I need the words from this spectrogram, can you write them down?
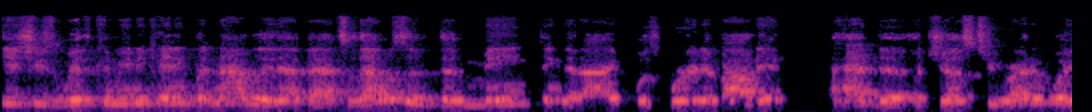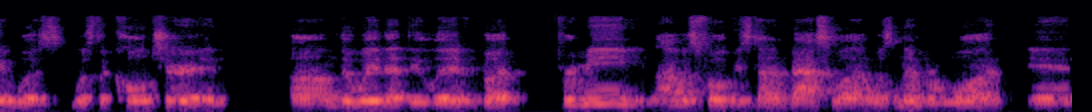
issues with communicating but not really that bad. So that was a, the main thing that i was worried about. It I had to adjust to right away was was the culture and um, the way that they live. But for me, I was focused on basketball. That was number one, and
